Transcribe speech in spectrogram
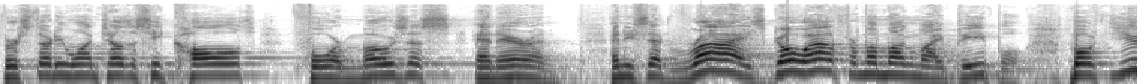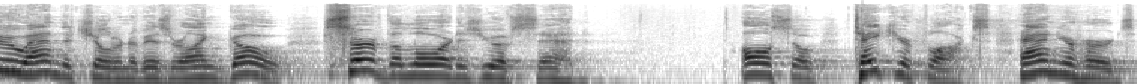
verse 31 tells us he calls for Moses and Aaron. And he said, Rise, go out from among my people, both you and the children of Israel, and go, serve the Lord as you have said. Also, take your flocks and your herds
